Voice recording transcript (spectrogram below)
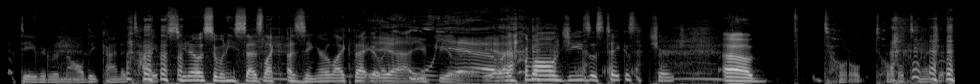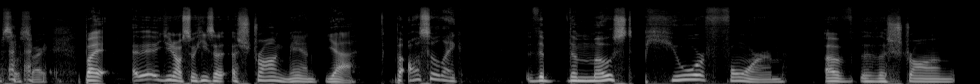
David Rinaldi kind of types, you know. So when he says like a zinger like that, you're like, Yeah, you "Ooh, feel it." yeah, Yeah. like come on, Jesus, take us to church. Um, total, total tangent. I'm so sorry, but uh, you know, so he's a, a strong man, yeah, but also like the the most pure form of the strong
